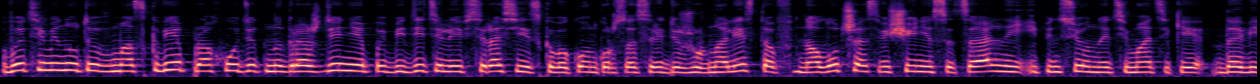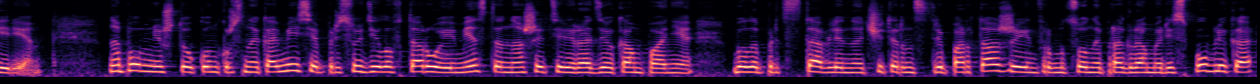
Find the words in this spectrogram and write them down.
В эти минуты в Москве проходит награждение победителей Всероссийского конкурса среди журналистов на лучшее освещение социальной и пенсионной тематики «Доверие». Напомню, что конкурсная комиссия присудила второе место нашей телерадиокомпании. Было представлено 14 репортажей информационной программы «Республика»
